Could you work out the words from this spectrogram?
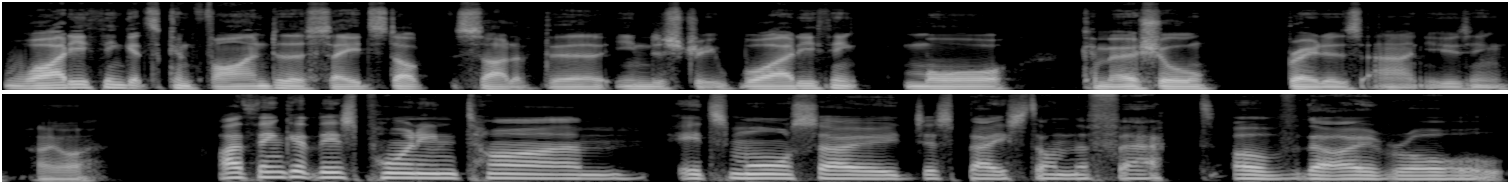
why do you think it's confined to the seed stock side of the industry? Why do you think more commercial breeders aren't using AI? I think at this point in time, it's more so just based on the fact of the overall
